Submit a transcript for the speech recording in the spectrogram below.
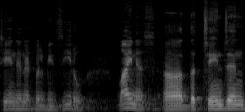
change in it will be 0 minus uh, the change in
